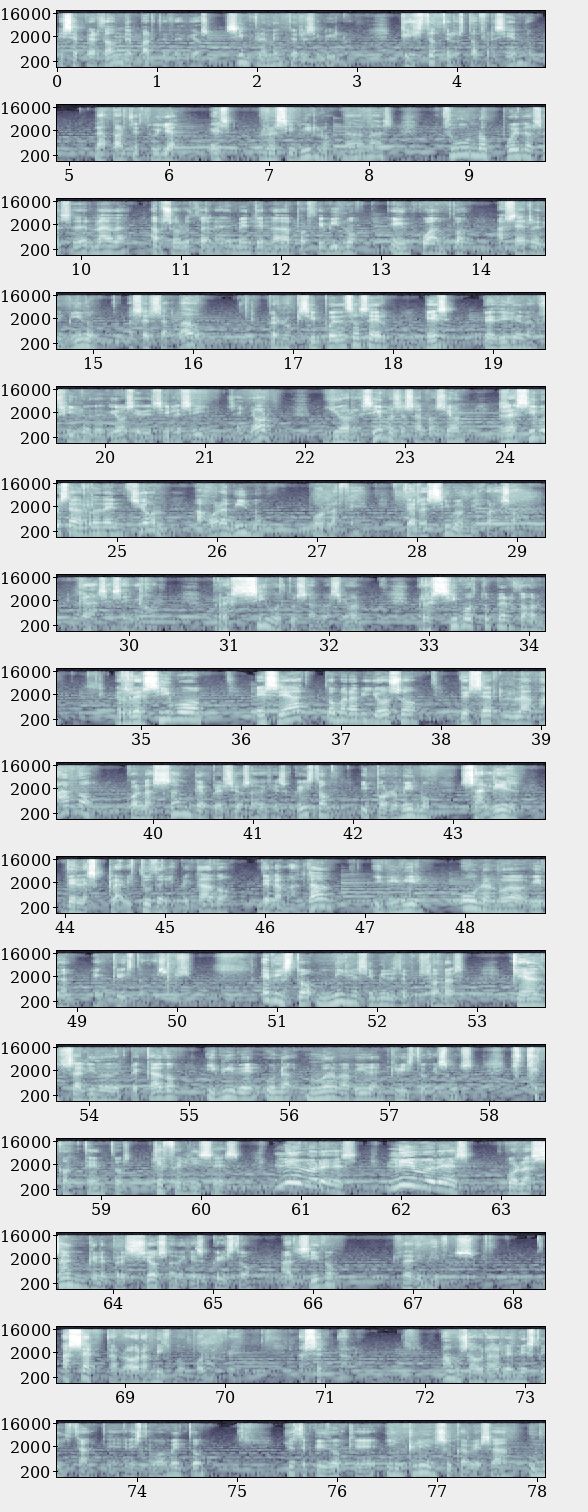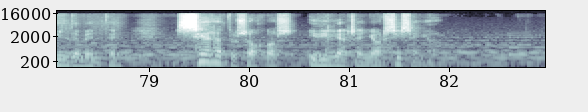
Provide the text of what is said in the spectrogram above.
ese perdón de parte de Dios. Simplemente recibirlo. Cristo te lo está ofreciendo. La parte tuya es recibirlo, nada más. Tú no puedes hacer nada, absolutamente nada por ti mismo en cuanto a, ser redimido, a ser salvado. Pero lo que sí puedes hacer es pedir el auxilio de Dios y decirle, sí, Señor, yo recibo esa salvación, recibo esa redención ahora mismo por la fe. Te recibo en mi corazón. Gracias, Señor. Recibo tu salvación, recibo tu perdón, recibo ese acto maravilloso de ser lavado con la sangre preciosa de Jesucristo y por lo mismo salir de la esclavitud del pecado, de la maldad y vivir una nueva vida en Cristo Jesús. He visto miles y miles de personas que han salido del pecado y viven una nueva vida en Cristo Jesús. Y qué contentos, qué felices, libres, libres por la sangre preciosa de Jesucristo han sido redimidos. Acéptalo ahora mismo por la fe. Acéptalo. Vamos a orar en este instante, en este momento yo te pido que incline su cabeza humildemente, cierra tus ojos y dile al Señor, sí Señor,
